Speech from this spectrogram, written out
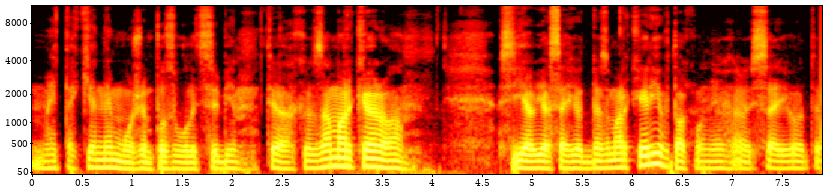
Ми таке не можемо дозволити собі. Так, за маркера. Сіяв я цей от без маркерів, так вони е, цей от, е,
